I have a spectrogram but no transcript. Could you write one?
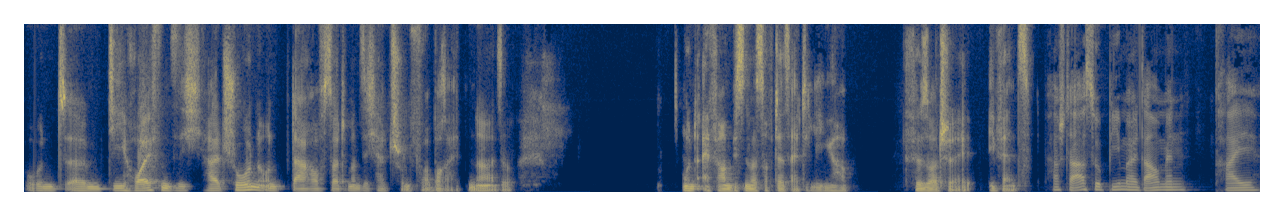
und ähm, die häufen sich halt schon und darauf sollte man sich halt schon vorbereiten. Ne? Also und einfach ein bisschen was auf der Seite liegen haben für solche Events. Hast du auch so Pi mal Daumen drei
